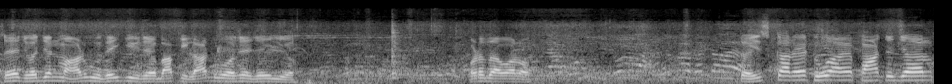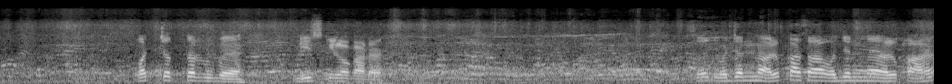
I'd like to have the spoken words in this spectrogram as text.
સહેજ વજનમાં હળવું થઈ ગયું છે બાકી લાડવો છે જોઈ લ્યો પડદાવાળો तो इसका रेट हुआ है पाँच हजार पचहत्तर रुपये बीस किलो का रेट सहेज वजन में हल्का सा वजन में हल्का है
